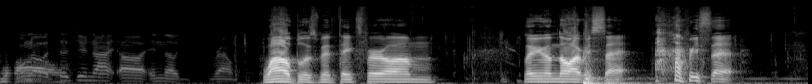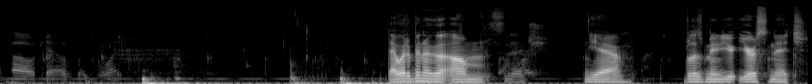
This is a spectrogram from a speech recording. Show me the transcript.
wow. Well, no, it says you're not uh in the round. Wow, Blizzman, thanks for um letting them know I reset. I reset. Oh, okay. I was like, what? That would have been a good, um snitch. yeah. Blizzman, you're, you're a snitch.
